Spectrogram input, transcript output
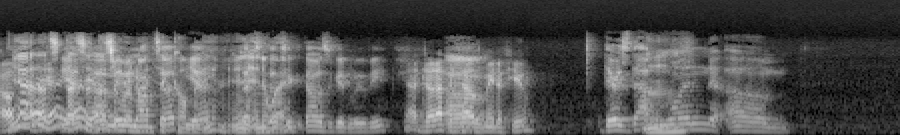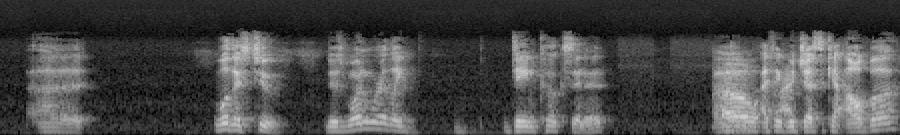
oh, yeah, that's- yeah, that's a- yeah. that's Uh, a maybe romantic Up, comedy yeah. in- That's- in a that's way. that was a good movie. Yeah, Judd Apatow's Um, made a few. There's that Mhm. one. Um, uh, well, there's two. There's one where like Dane Cook's in it. Um, Oh, I think I- with Jessica Alba.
